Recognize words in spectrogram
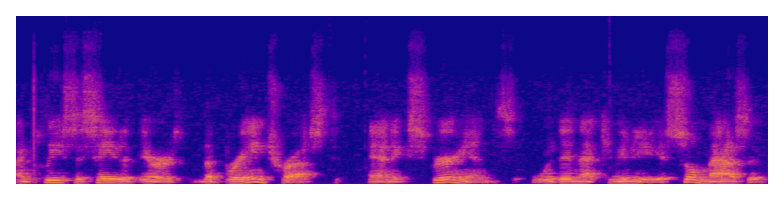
I'm pleased to say that there's the brain trust and experience within that community is so massive.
